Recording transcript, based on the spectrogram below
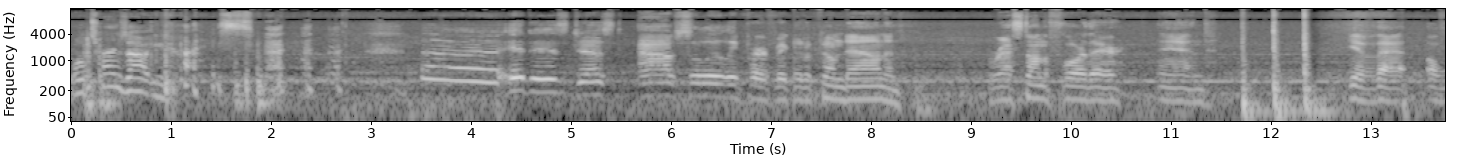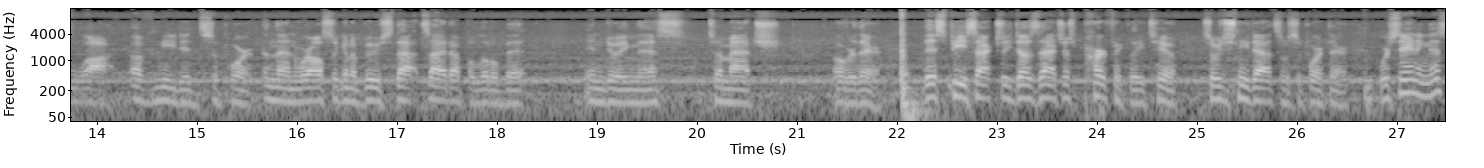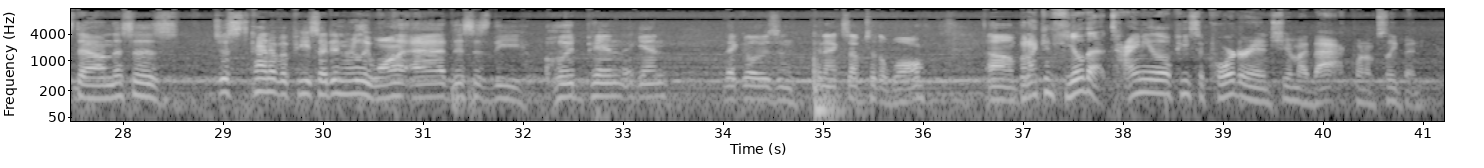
Well, turns out, you guys, it is just absolutely perfect. It'll come down and rest on the floor there and give that a lot of needed support. And then we're also gonna boost that side up a little bit in doing this to match over there. This piece actually does that just perfectly too. So we just need to add some support there. We're sanding this down. This is just kind of a piece I didn't really want to add. This is the hood pin again that goes and connects up to the wall. Um, but I can feel that tiny little piece of quarter inch in my back when I'm sleeping.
